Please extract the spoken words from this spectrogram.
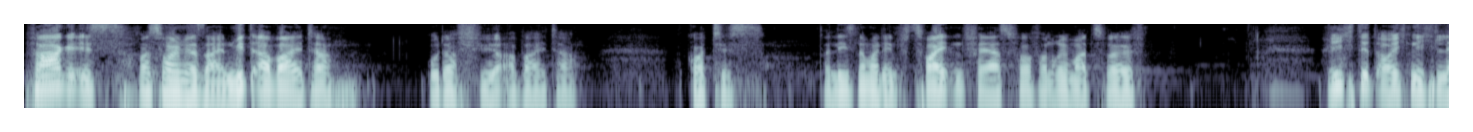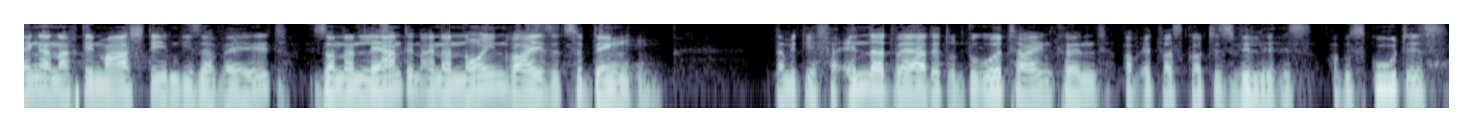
Frage ist, was wollen wir sein? Mitarbeiter oder Fürarbeiter Gottes? Dann lesen wir mal den zweiten Vers vor von Römer 12. Richtet euch nicht länger nach den Maßstäben dieser Welt, sondern lernt in einer neuen Weise zu denken, damit ihr verändert werdet und beurteilen könnt, ob etwas Gottes Wille ist, ob es gut ist,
